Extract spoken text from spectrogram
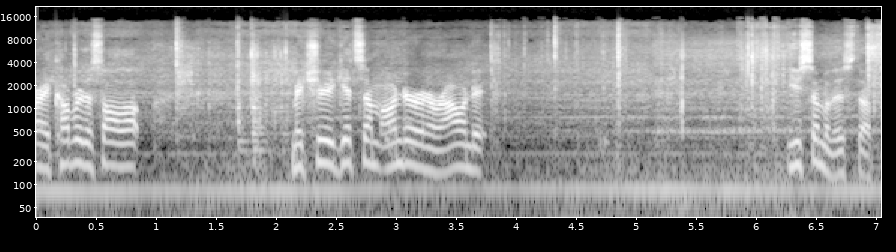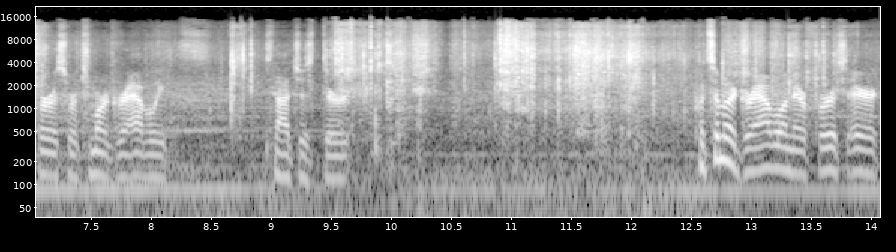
right, cover this all up. Make sure you get some under and around it. Use some of this stuff first where it's more gravelly. It's not just dirt. Put some of the gravel in there first, Eric.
